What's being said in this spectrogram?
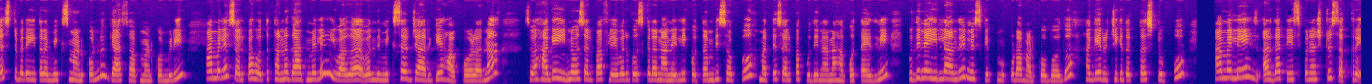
ಜಸ್ಟ್ ಬರೀ ಈ ತರ ಮಿಕ್ಸ್ ಮಾಡ್ಕೊಂಡು ಗ್ಯಾಸ್ ಆಫ್ ಮಾಡ್ಕೊಂಡ್ಬಿಡಿ. ಆಮೇಲೆ ಸ್ವಲ್ಪ ಹೊತ್ತು ತಣ್ಣಗಾದ್ಮೇಲೆ ಇವಾಗ ಒಂದು ಮಿಕ್ಸರ್ ಜಾರ್ಗೆ ಹಾಕೊಳ್ಳೋಣ. ಸೊ ಹಾಗೆ ಇನ್ನೂ ಸ್ವಲ್ಪ ಫ್ಲೇವರ್ಗೋಸ್ಕರ ನಾನಿಲ್ಲಿ ಕೊತ್ತಂಬರಿ ಸೊಪ್ಪು ಮತ್ತೆ ಸ್ವಲ್ಪ ಪುದೀನಾನ ಹಾಕೋತಾ ಇದ್ದೀನಿ. ಪುದೀನ ಇಲ್ಲ ಅಂದ್ರೆ ನೀವು ಸ್ಕಿಪ್ ಕೂಡ ಮಾಡ್ಕೋಬಹುದು ಹಾಗೆ ರುಚಿಗೆ ತಕ್ಕಷ್ಟು ಉಪ್ಪು, ಆಮೇಲೆ ಅರ್ಧ ಟೀ ಸ್ಪೂನಷ್ಟು ಸಕ್ಕರೆ.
